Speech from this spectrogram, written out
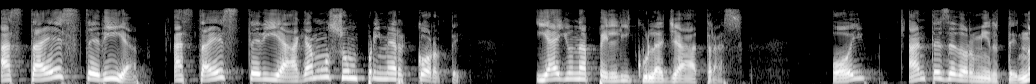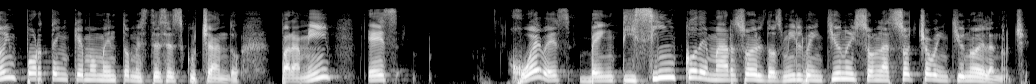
Hasta este día, hasta este día, hagamos un primer corte y hay una película ya atrás. Hoy antes de dormirte, no importa en qué momento me estés escuchando, para mí es jueves 25 de marzo del 2021 y son las 8.21 de la noche.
